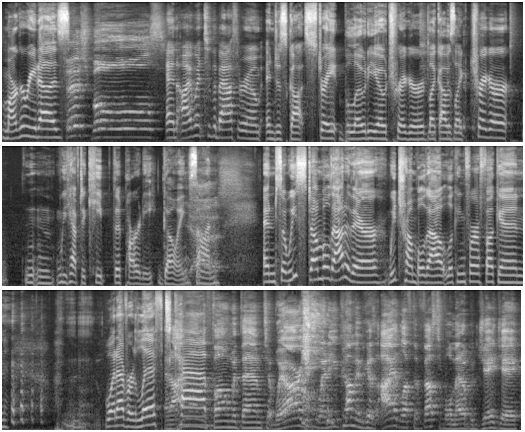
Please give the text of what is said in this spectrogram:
margaritas. Fish bowls. And I went to the bathroom and just got straight blodio triggered. Like I was like, trigger, we have to keep the party going, son. And so we stumbled out of there. We trumbled out looking for a fucking whatever lift, And I'm cab. on the phone with them to where are you? When are you coming? Because I had left the festival, met up with JJ,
